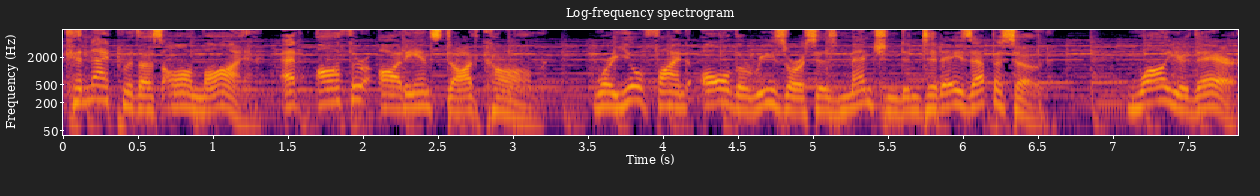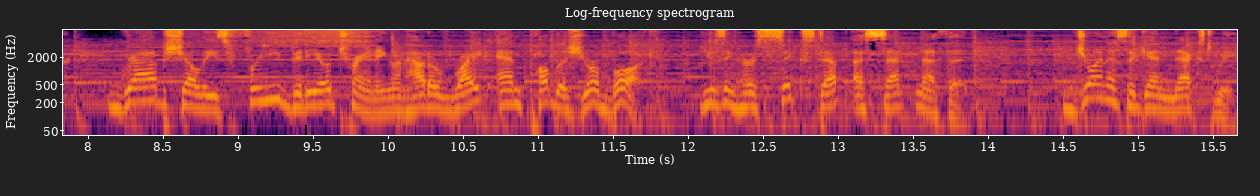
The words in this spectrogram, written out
Connect with us online at authoraudience.com, where you'll find all the resources mentioned in today's episode. While you're there, grab Shelly's free video training on how to write and publish your book using her six step ascent method. Join us again next week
